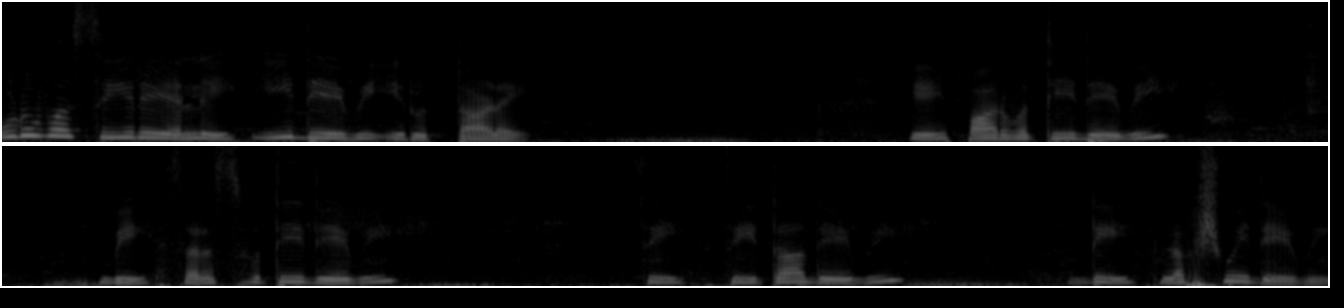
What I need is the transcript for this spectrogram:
ಉಡುವ ಸೀರೆಯಲ್ಲಿ ಈ ದೇವಿ ಇರುತ್ತಾಳೆ. A Parvati Devi B Saraswati Devi C Sitadevi D Lakshmidevi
